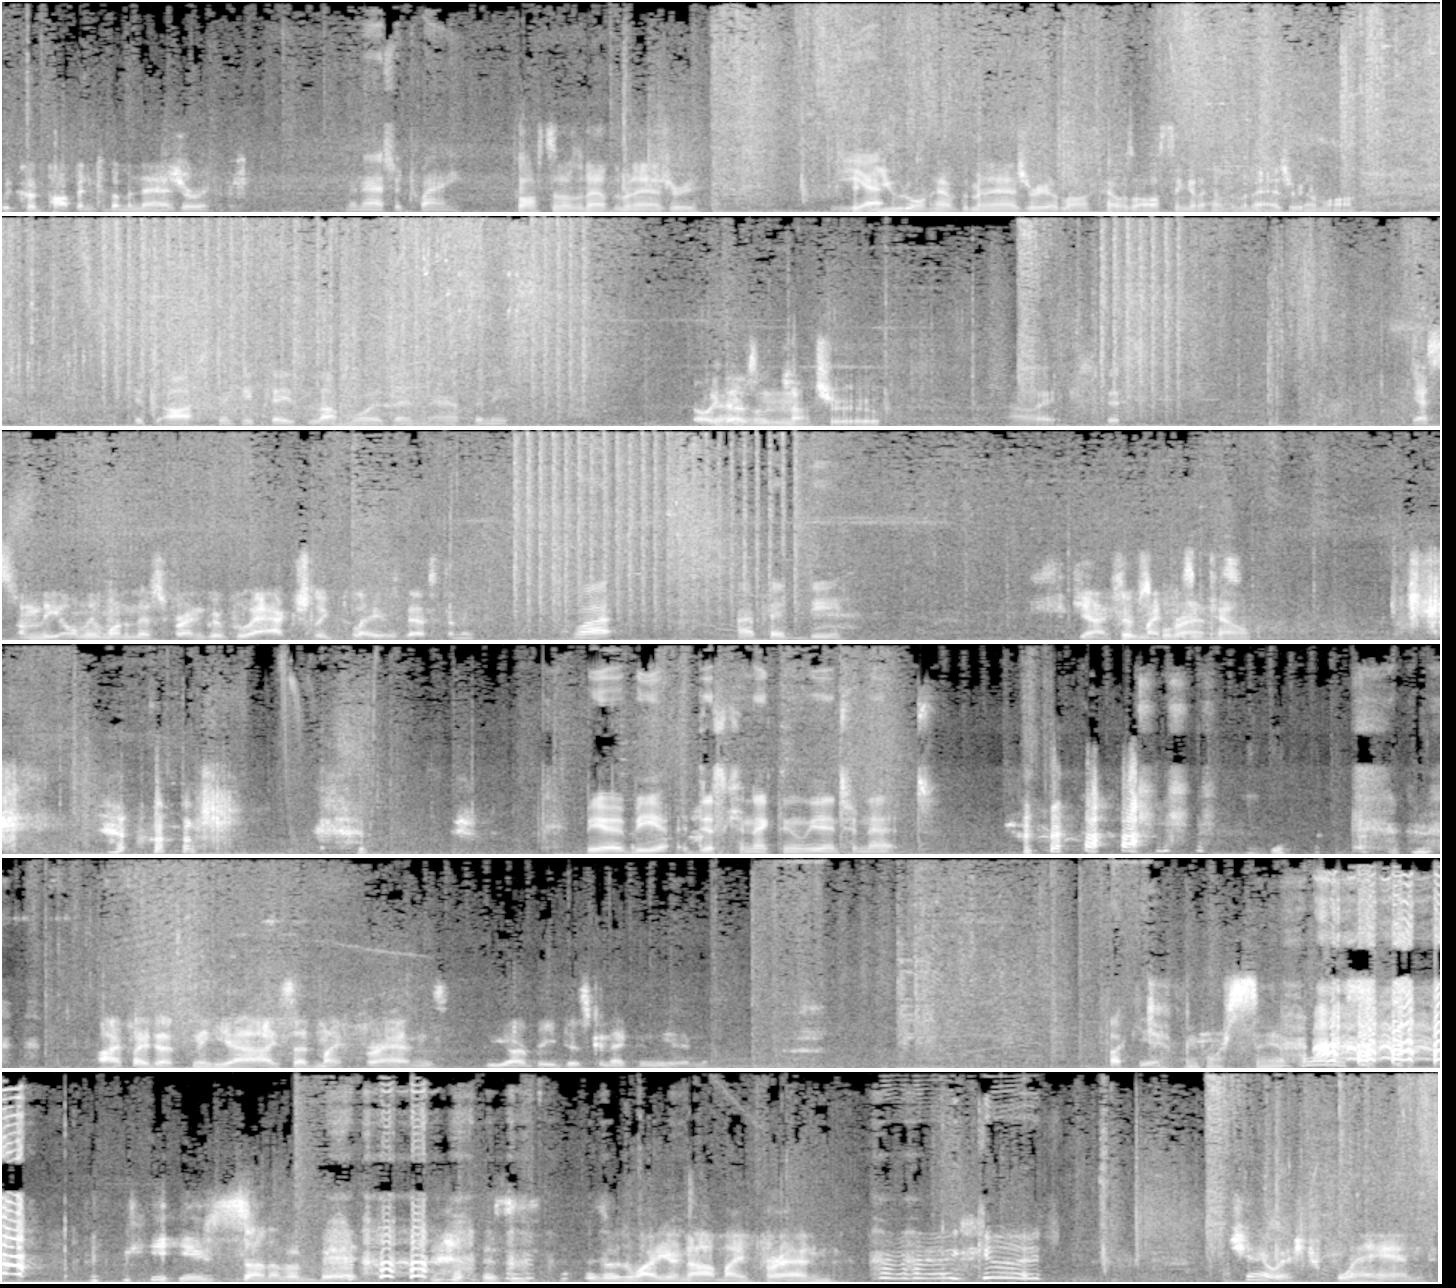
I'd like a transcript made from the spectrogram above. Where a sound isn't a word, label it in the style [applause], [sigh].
We could pop into the menagerie. Menage a twang. Austin doesn't have the menagerie. Yeah, If you don't have the menagerie unlocked, how is Austin gonna have the menagerie unlocked? it's Austin. He plays a lot more than Anthony. Oh, he That is doesn't. Not true. Oh wait, this. Yes. I'm the only one in this friend group who actually plays Destiny. What? I played D. Yeah, I said my Crucible doesn't friends. count. [laughs] BRB disconnecting the internet. [laughs] I play Destiny. Yeah, I said my friends. BRB disconnecting the internet. Fuck you. Give me more samples. [laughs] you son of a bitch. this is this is why you're not my friend. Good. Cherished friend.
